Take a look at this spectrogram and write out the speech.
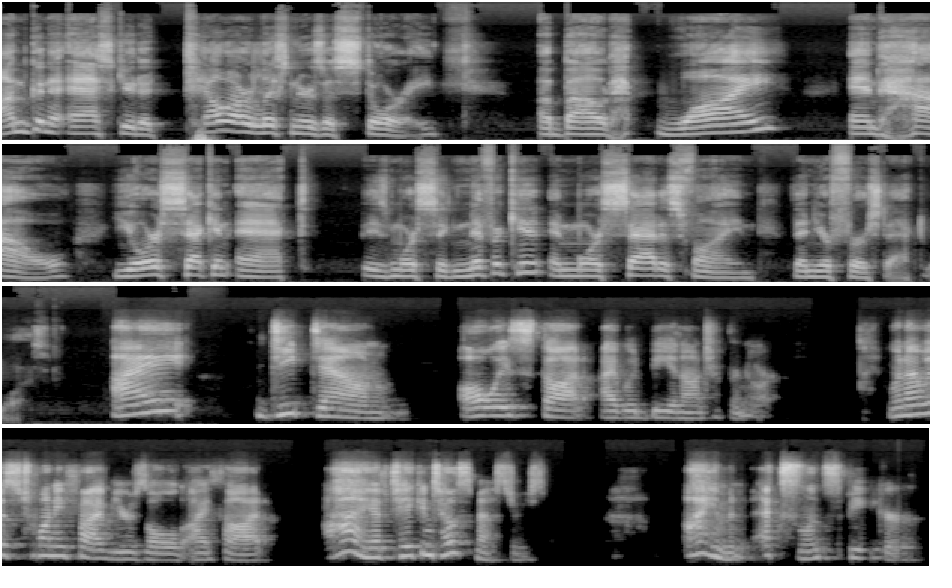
I'm going to ask you to tell our listeners a story about why and how your second act is more significant and more satisfying than your first act was. I deep down always thought I would be an entrepreneur. When I was 25 years old, I thought, I have taken Toastmasters. I am an excellent speaker.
